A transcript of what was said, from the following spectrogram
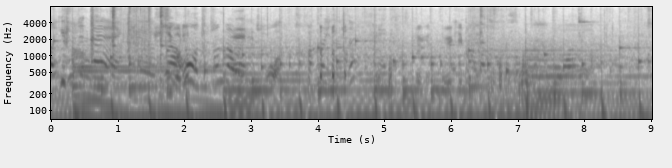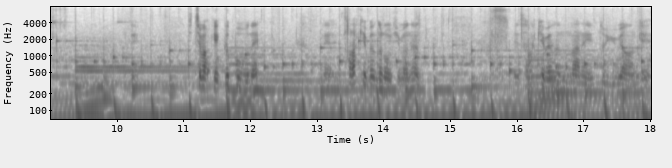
우와 이게 휴지인데 그 휴지거리? 뭐야? 어, 저 전자 네. 우와. 감도 있는데? 그러게 왜 이렇게 이쁘냐? 네, 비치마켓 끝 부분에 네, 설악해변으로 오시면은 네, 설악해변만의 또 유명한 게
